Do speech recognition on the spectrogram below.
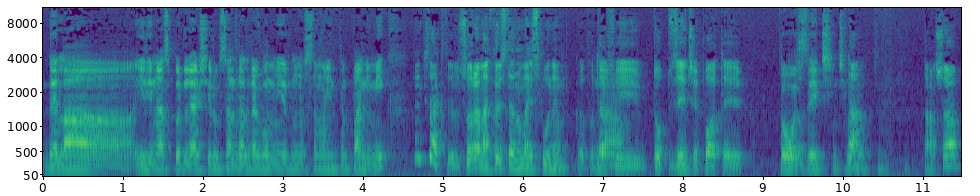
de la Irina Spârlea și Ruxandra Dragomir nu se mai întâmpla nimic. Exact. Sorana Căstea nu mai spunem, că putea Da. fi top 10, poate 20 în ceva. Da. Așa,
